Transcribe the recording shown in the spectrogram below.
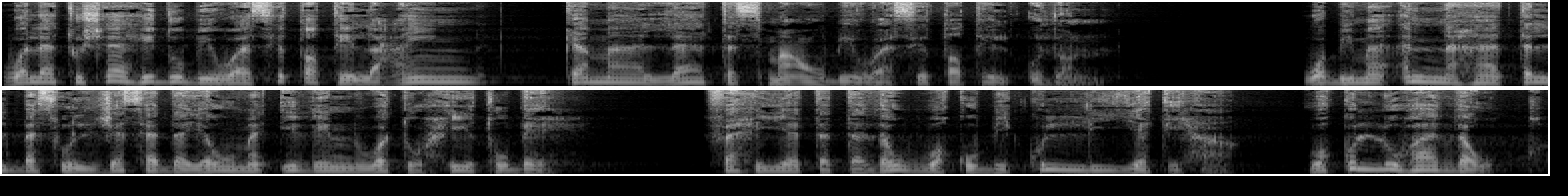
ولا تشاهد بواسطة العين كما لا تسمع بواسطة الأذن. وبما أنها تلبس الجسد يومئذ وتحيط به فهي تتذوق بكليتها وكلها ذوق.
